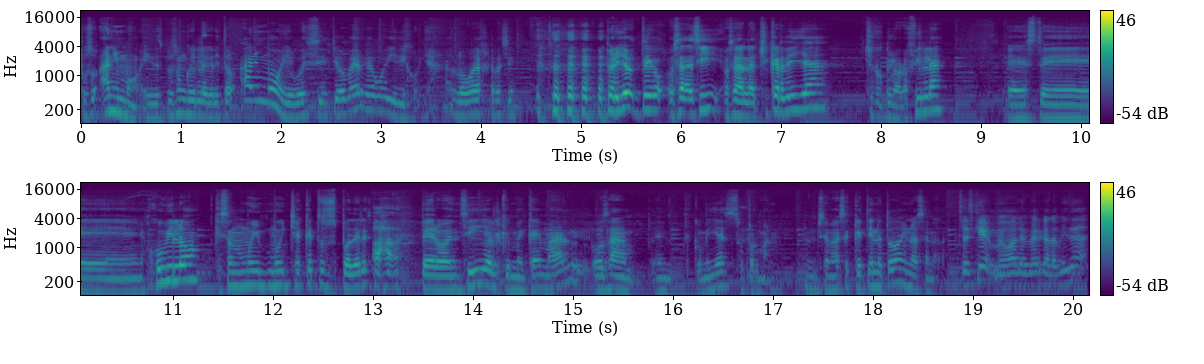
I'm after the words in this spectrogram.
puso ánimo. Y después un güey le gritó, ánimo. Y el güey se sintió verga, güey. Y dijo, ya, lo voy a dejar así. Pero yo te digo, o sea, sí, o sea, la chica ardilla, chico clorofila, este. Júbilo, que son muy, muy chaquetos sus poderes. Ajá. Pero en sí, el que me cae mal, o sea, entre comillas, Superman. Se me hace que tiene todo y no hace nada. ¿Sabes qué? Me vale verga la vida.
